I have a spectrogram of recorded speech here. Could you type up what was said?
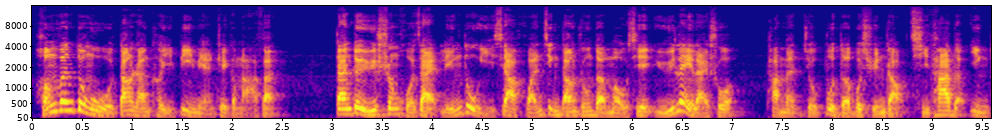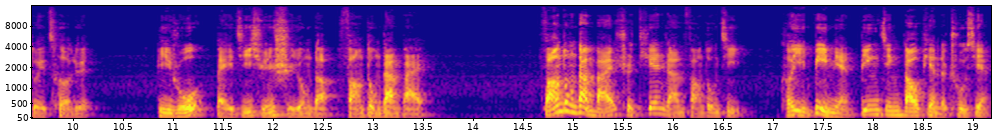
恒温动物当然可以避免这个麻烦，但对于生活在零度以下环境当中的某些鱼类来说，它们就不得不寻找其他的应对策略，比如北极熊使用的防冻蛋白。防冻蛋白是天然防冻剂，可以避免冰晶刀片的出现。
